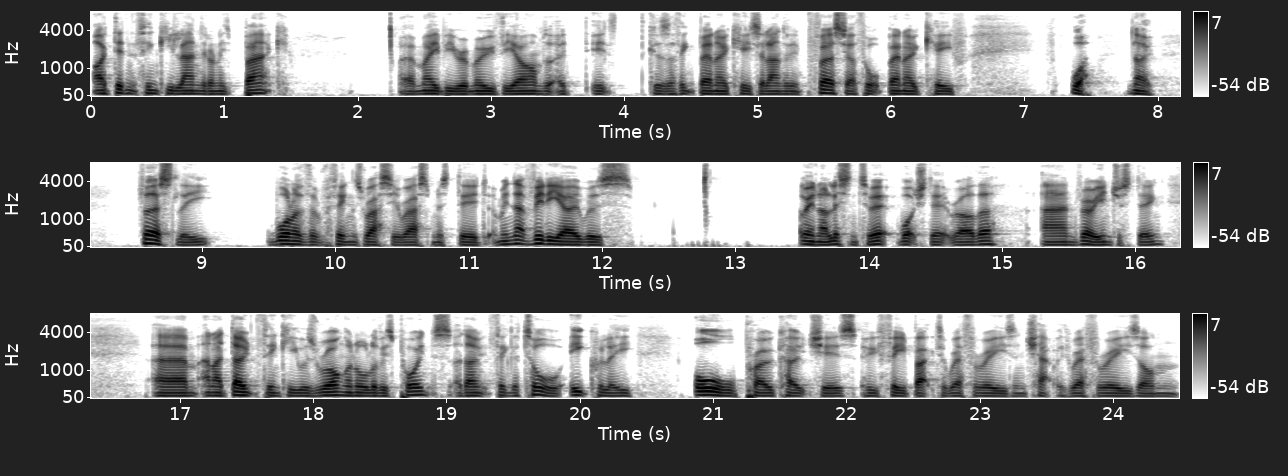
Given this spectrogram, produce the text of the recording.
I didn't think he landed on his back. Uh, maybe remove the arms. It's because I think Ben O'Keeffe landed. Firstly, I thought Ben O'Keeffe. Well, no. Firstly, one of the things Rassie Erasmus did. I mean, that video was. I mean, I listened to it, watched it rather, and very interesting. Um, and I don't think he was wrong on all of his points. I don't think at all. Equally, all pro coaches who feed back to referees and chat with referees on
